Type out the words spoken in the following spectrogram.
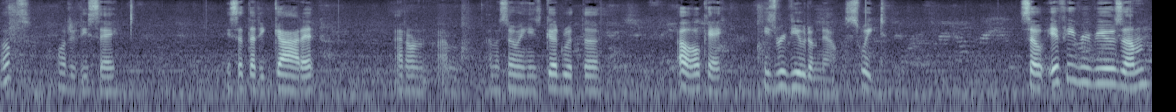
oops, what did he say? He said that he got it. I don't, I'm, I'm assuming he's good with the, oh, okay. He's reviewed them now. Sweet. So if he reviews them,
